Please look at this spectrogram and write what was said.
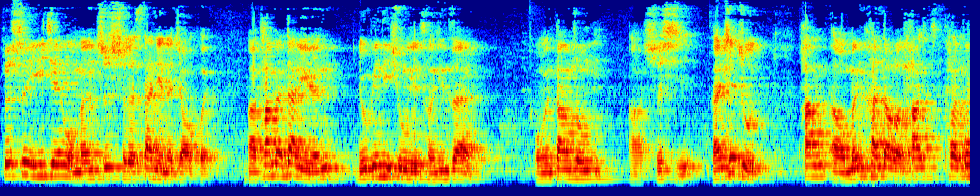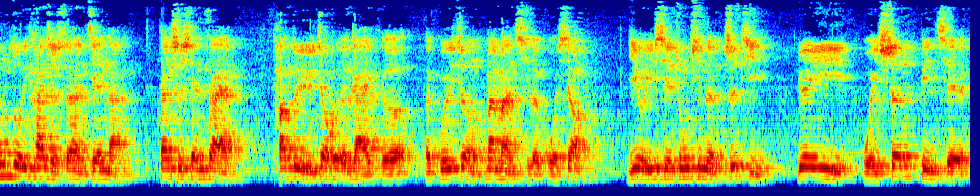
这是一间我们支持了三年的教会啊。他们的代理人刘斌弟兄也曾经在我们当中啊实习。感谢主，他呃我们看到了他他的工作一开始虽然很艰难，但是现在他对于教会的改革和归正慢慢起了果效，也有一些中心的肢体愿意委身，并且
